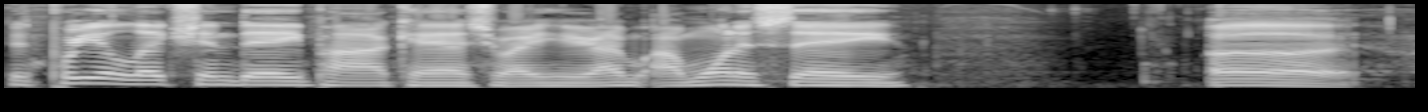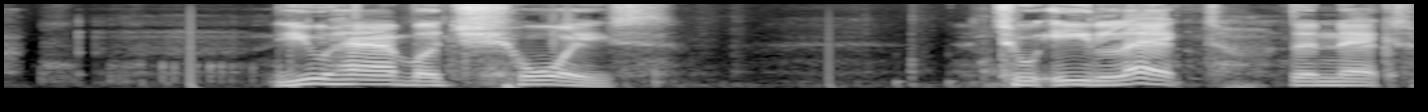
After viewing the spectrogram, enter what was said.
this pre election day podcast right here, I, I want to say, uh, you have a choice to elect the next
